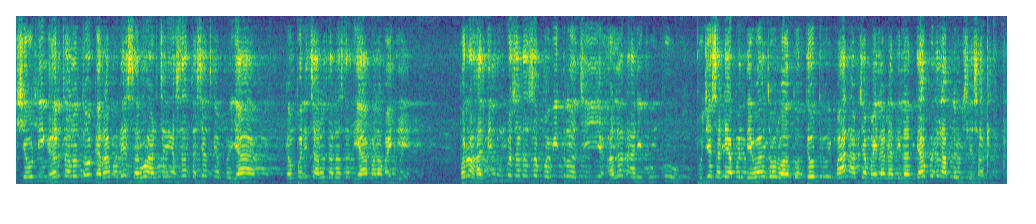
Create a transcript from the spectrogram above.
शेवटी घर चालवतो घरामध्ये सर्व अडचणी असतात तशाच कंप या कंपनी चालवताना असतात या मला माहिती आहे. परंतु हल्दी कुंकूसाठी असं पवित्र जी हलद आणि कुंकू पूजेसाठी आपण देवाजवळ वाहतो तो तुम्ही मान आमच्या महिलांना दिला त्याबद्दल आपला विशेष अभिनंदन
